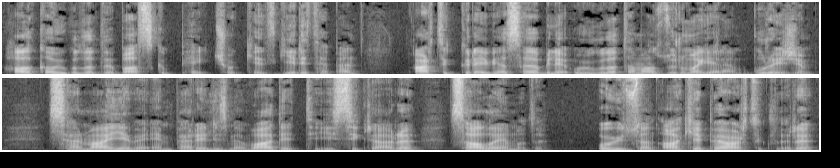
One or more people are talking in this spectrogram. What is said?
halka uyguladığı baskı pek çok kez geri tepen, artık grev yasağı bile uygulatamaz duruma gelen bu rejim, sermaye ve emperyalizme vaat ettiği istikrarı sağlayamadı. O yüzden AKP artıkları,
